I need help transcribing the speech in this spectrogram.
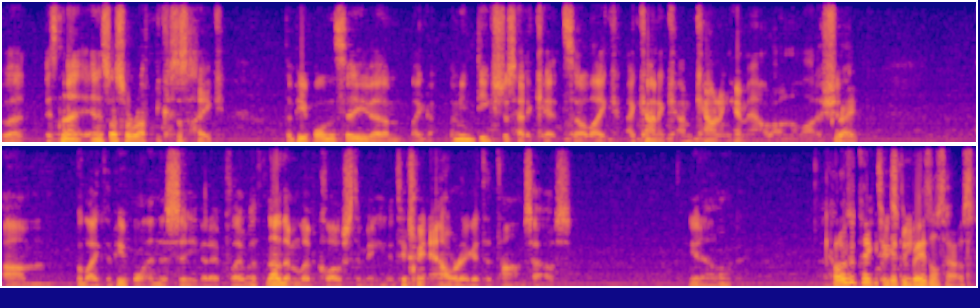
But it's not, and it's also rough because like the people in the city that I'm like, I mean, Deeks just had a kid, so like I kind of I'm counting him out on a lot of shit. Right. Um, but like the people in the city that I play with, none of them live close to me. It takes me an hour to get to Tom's house. You know, How long does it take you to get to me- Basil's house?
